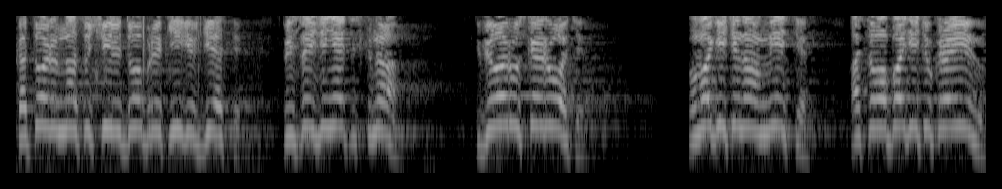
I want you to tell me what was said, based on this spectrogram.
которым нас учили добрые книги в детстве, присоединяйтесь к нам, к белорусской роте. Помогите нам вместе освободить Украину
